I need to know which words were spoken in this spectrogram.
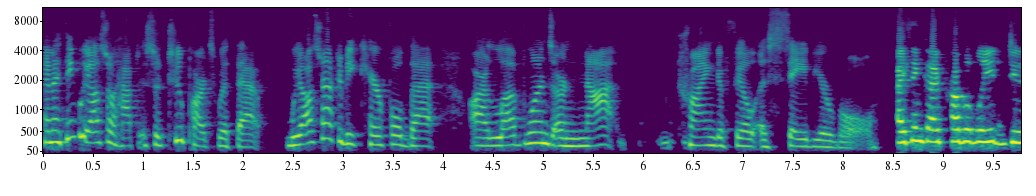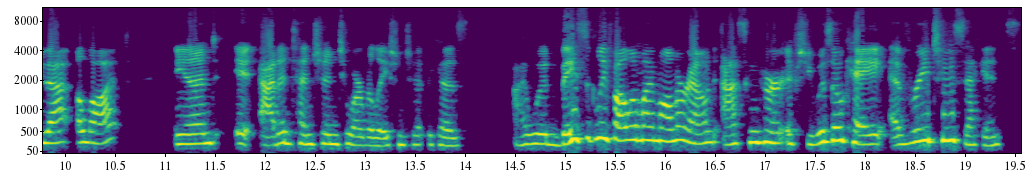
And I think we also have to, so two parts with that. We also have to be careful that our loved ones are not trying to fill a savior role. I think I probably do that a lot. And it added tension to our relationship because I would basically follow my mom around asking her if she was okay every two seconds.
